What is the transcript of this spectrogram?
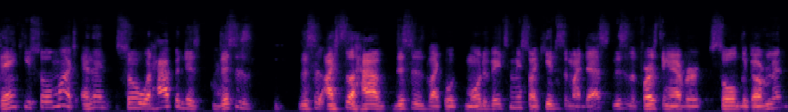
thank you so much. And then so what happened is this is this is I still have this is like what motivates me. So I keep this at my desk. This is the first thing I ever sold the government.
